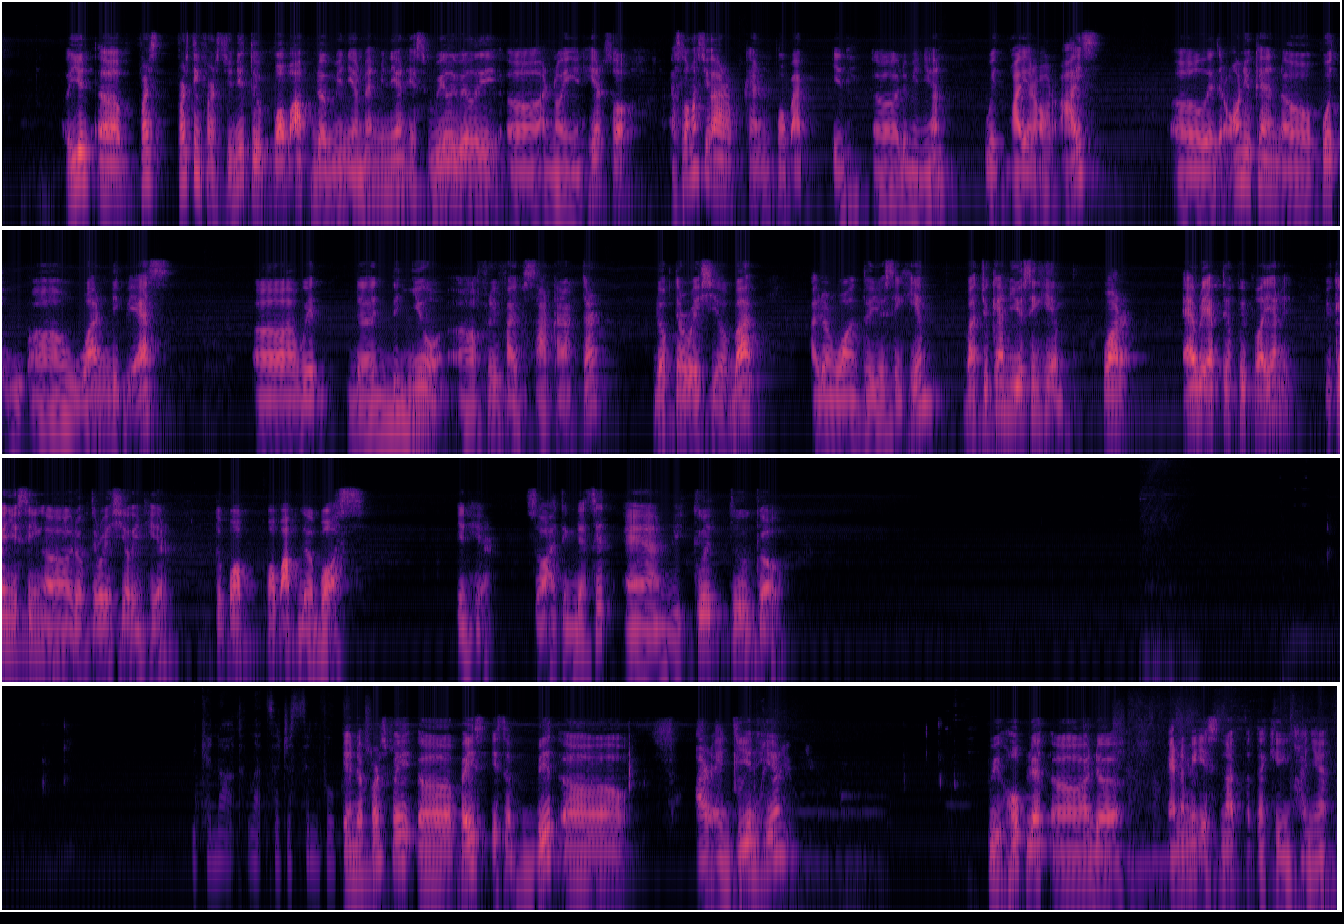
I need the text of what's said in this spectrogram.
you uh, first first thing first you need to pop up the minion. Man minion is really really uh, annoying in here. So as long as you are can pop up in uh, the minion with fire or ice uh, later on you can uh, put uh, one DPS with the the new free five star character doctor ratio. But I don't want to using him but you can using him. For every FTP player you can using doctor ratio in here to pop pop up the boss in here. So I think that's it and we good to go. We cannot let such a sinful in the first phase, uh, page is a bit uh, RNG in here. We hope that uh, the enemy is not attacking Hanya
